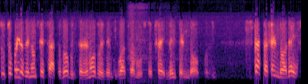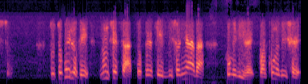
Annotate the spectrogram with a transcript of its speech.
Tutto quello che non si è fatto dopo il terremoto del 24 agosto, cioè le tendopoli, si sta facendo adesso. Tutto quello che non si è fatto perché bisognava, come dire, qualcuno dice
